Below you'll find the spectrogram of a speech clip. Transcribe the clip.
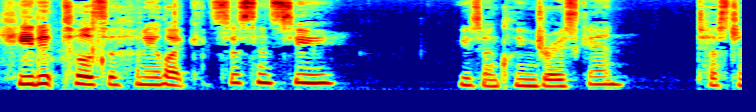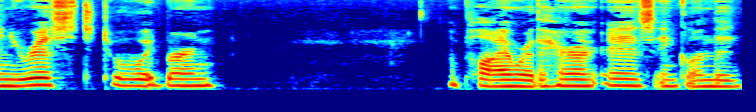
heat it till it's a honey-like consistency. Use on clean, dry skin. Test on your wrist to avoid burn. Apply where the hair is and go in the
